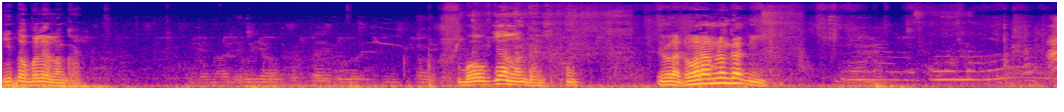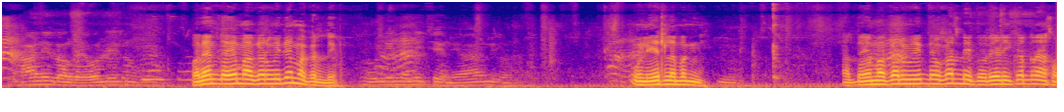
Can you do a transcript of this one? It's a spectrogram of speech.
એ તો ભલે લંકાય બહુ ક્યાં લંકાય એ પેલા ઢોરામ લંકાતી ભલે ને તો એમાં કરવું હોય તેમાં કરી દે. ઓલી એટલા બગની. હા તો એમાં કરવું હોય તો કરી દે તો રેડી કરી નાખો.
